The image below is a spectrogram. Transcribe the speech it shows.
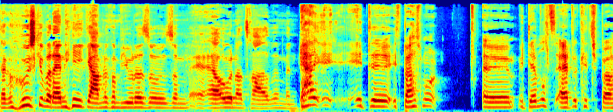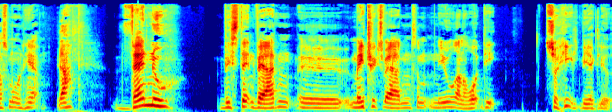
der kan huske, hvordan helt gamle computer så ud, som er under 30, men jeg har et, et, øh, et spørgsmål, øh, et Devil's Advocate spørgsmål her. ja. Hvad nu, hvis den verden, øh, Matrix-verden, som Neo render rundt i, så helt virkelig ud?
